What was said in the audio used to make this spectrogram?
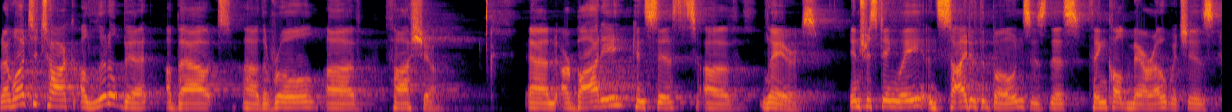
And I want to talk a little bit about uh, the role of fascia. And our body consists of layers. Interestingly, inside of the bones is this thing called marrow, which is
